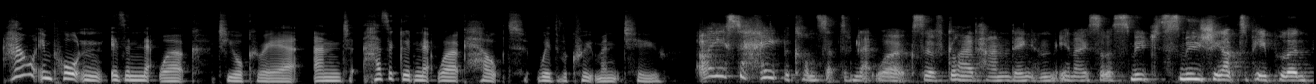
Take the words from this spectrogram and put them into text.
How important is a network to your career? And has a good network helped with recruitment too? I used to hate the concept of networks, of glad handing and, you know, sort of smooch, smooching up to people. And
